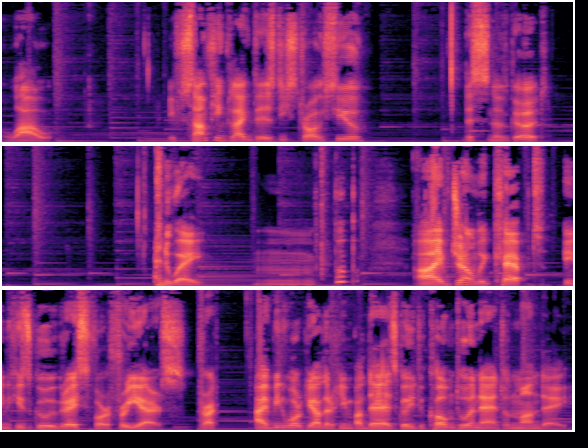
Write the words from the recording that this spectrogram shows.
wow. If something like this destroys you this is not good. Anyway Mm. I've generally kept in his good grace for three years. I've been working under him, but that is going to come to an end on Monday.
